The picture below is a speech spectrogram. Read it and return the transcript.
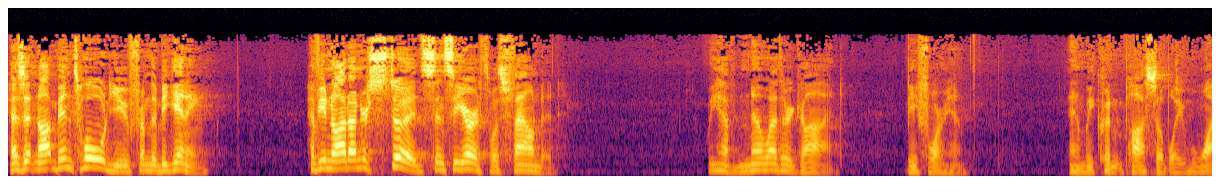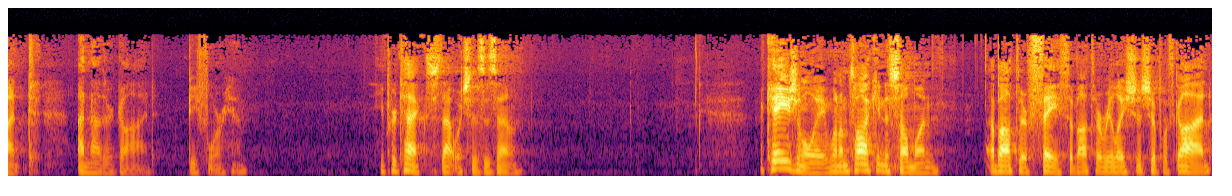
Has it not been told you from the beginning? Have you not understood since the earth was founded? We have no other God before him. and we couldn't possibly want another God before him. He protects that which is his own. Occasionally, when I'm talking to someone about their faith, about their relationship with God,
